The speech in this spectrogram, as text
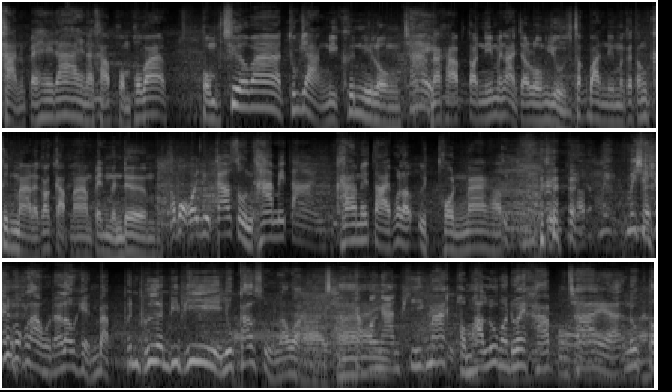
ผ่านไปให้ได้นะครับผมเพราะว่าผมเชื่อว่าทุกอย่างมีขึ้นมีลงใช่นะครับตอนนี้มันอาจจะลงอยู่สักวันหนึ่งมันก็ต้องขึ้นมาแล้วก็กลับมาเป็นเหมือนเดิมเขาบอกว่ายุค90ค่าไม่ตายค่าไม่ตายเพราะเราอึดทนมากครับไม่ไม่ใช่แค่พวกเรานะเราเห็นแบบเพื่อนๆพี่ๆยุค 90 เราอะใช่ใช่กลับมางานพีคมาก ผมพาลูกมาด้วยครับ ใช่อะลูกโต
